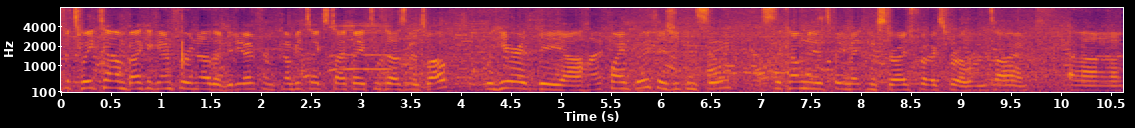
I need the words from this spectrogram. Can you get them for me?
for Tweaktown back again for another video from Computex Taipei 2012. We're here at the uh, Highpoint booth, as you can see. This is the company that's been making storage products for a long time. Uh,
